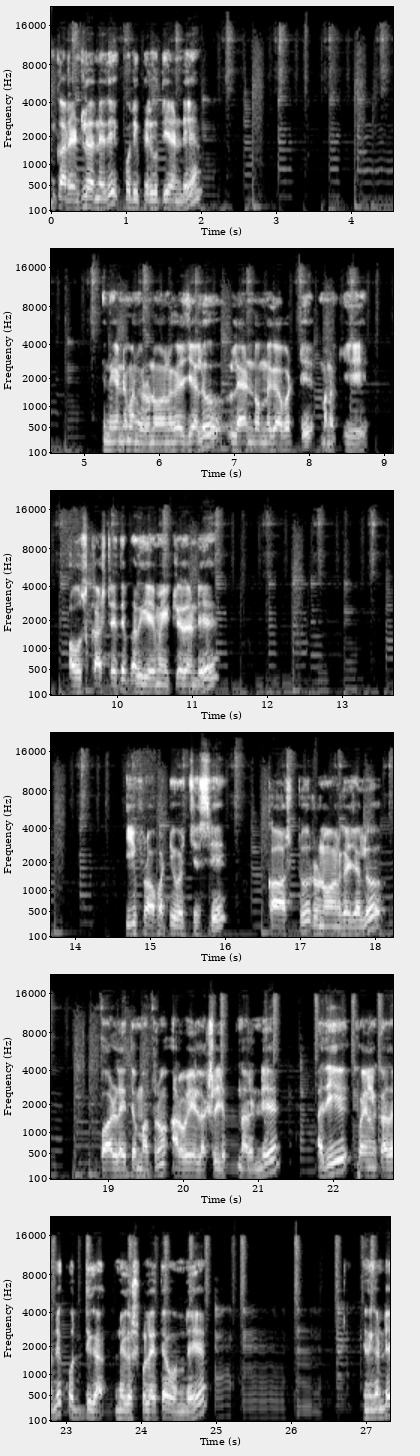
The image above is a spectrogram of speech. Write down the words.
ఇంకా రెంట్లు అనేది కొద్దిగా పెరుగుతాయండి. ఎందుకంటే మనకు రెండు వందల గజాలు ల్యాండ్ ఉంది కాబట్టి మనకి హౌస్ కాస్ట్ అయితే అది ఏమీ ఇట్లేదండి ఈ ప్రాపర్టీ వచ్చేసి కాస్ట్ రెండు వందల గజాలు. వాళ్ళైతే మాత్రం అరవై ఏడు లక్షలు చెప్తున్నారండి. అది ఫైనల్ కాదండి కొద్దిగా నెగోషియబుల్ అయితే ఉంది. ఎందుకంటే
